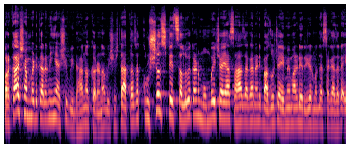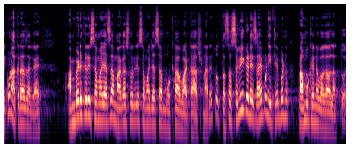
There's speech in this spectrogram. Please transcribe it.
प्रकाश आंबेडकरांनी ही अशी विधानं करणं विशेषतः आताचा क्रुशल स्टेज चालू आहे कारण मुंबईच्या या सहा जागा आणि बाजूच्या एम एम आर डी रिजनमधल्या सगळ्या जागा एकूण अकरा जागा आहेत. आंबेडकरी समाजाचा मागासवर्गीय समाजाचा मोठा वाटा असणार आहे. तो तसा सगळीकडेच आहे पण इथे पण प्रामुख्यानं बघावा लागतो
